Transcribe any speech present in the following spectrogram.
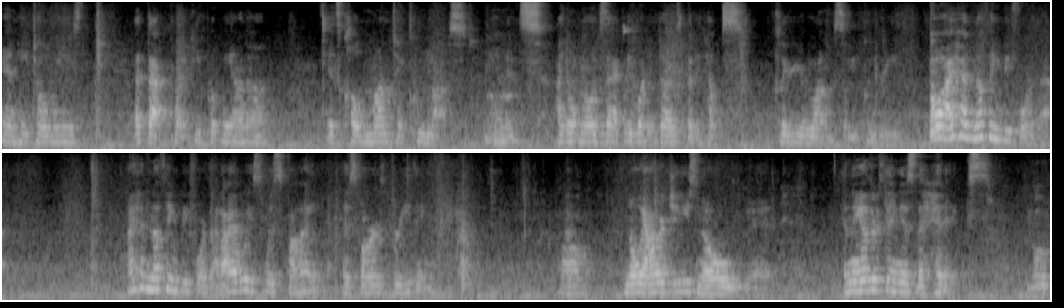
And he told me, he's, at that point, he put me on a, it's called Montelukast. And mm-hmm. it's, I don't know exactly what it does, but it helps clear your lungs so you can breathe. Oh, I had nothing before that. I had nothing before that. I always was fine as far as breathing. Uh, wow. No allergies, no. And the other thing is the headaches. Oh.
